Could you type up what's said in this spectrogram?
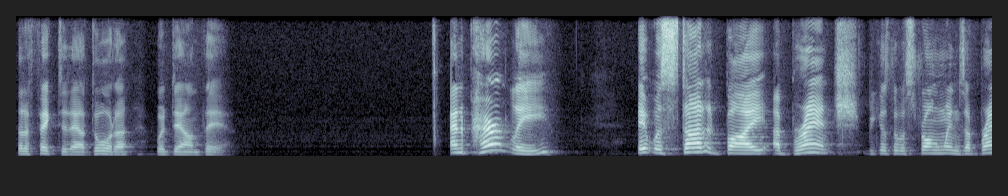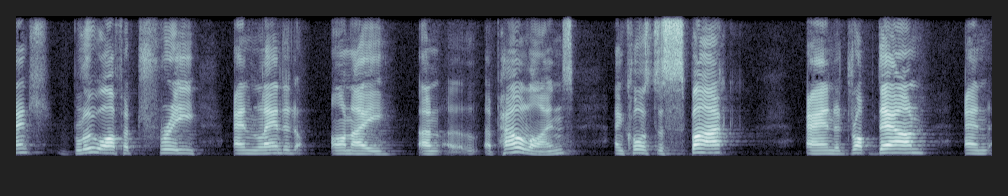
that affected our daughter were down there. And apparently, it was started by a branch, because there were strong winds, a branch blew off a tree and landed on a, a, a power lines and caused a spark and it dropped down and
